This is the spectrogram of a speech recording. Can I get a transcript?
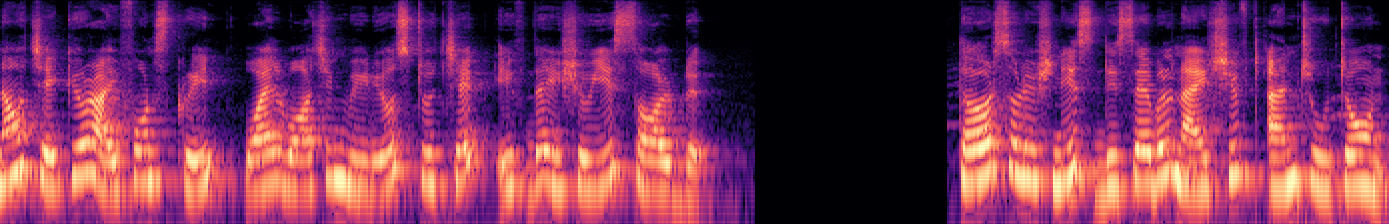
Now check your iPhone screen while watching videos to check if the issue is solved. Third solution is disable night shift and true tone.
